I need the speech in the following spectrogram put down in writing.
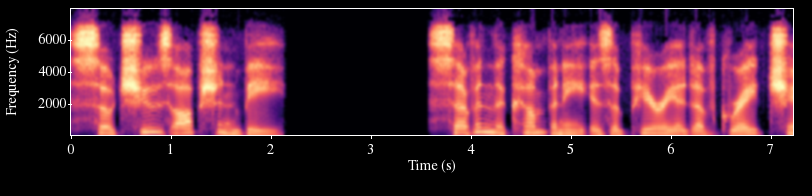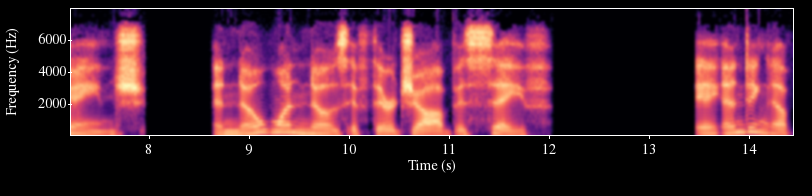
So choose option B. 7. The company is a period of great change, and no one knows if their job is safe. A. Ending up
